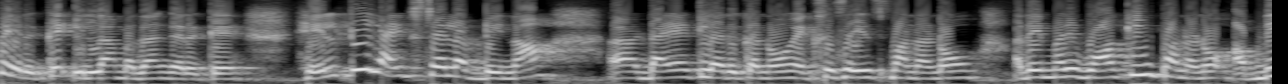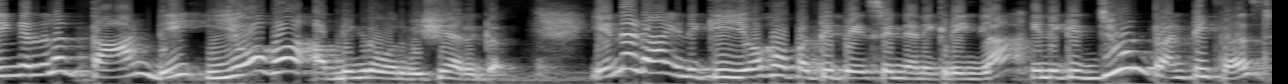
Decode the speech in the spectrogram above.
பேருக்கு இல்லாம தாங்க இருக்கு. ஹெல்த்தி லைஃப் ஸ்டைல் அப்படின்னா டயட்ல இருக்கணும் எக்ஸசைஸ் பண்ணணும் அதே மாதிரி வாக்கிங் பண்ணணும் அப்படிங்கறதுல தாண்டி யோகா அப்படிங்கிற ஒரு விஷயம் இருக்கு. என்னடா இன்னைக்கு யோகா பத்தி பேசுறேன்னு நினைக்கிறீங்களா? இன்னைக்கு June twenty first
